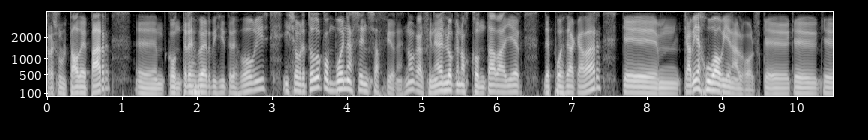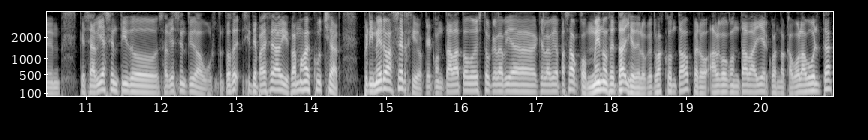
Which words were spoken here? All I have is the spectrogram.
resultado de par con tres verdes y tres bogies y sobre todo con buenas sensaciones, ¿no? Que al final es lo que nos contaba ayer después de acabar, que, había jugado bien al golf, que, que, se, había sentido, se había sentido a gusto. Entonces, si te parece, David, vamos a escuchar primero a Sergio, que contaba todo esto que le había, que le había pasado, con menos detalle de lo que tú has contado, pero algo contaba ayer cuando acabó la vuelta,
